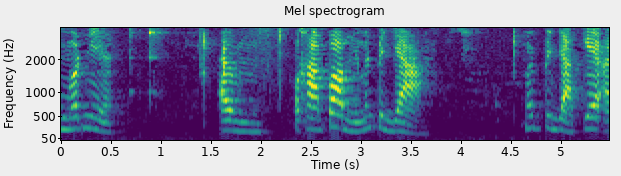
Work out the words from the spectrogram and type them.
กินมดเนี่ยอประคามป้อมเนี่ยมันเป็นยา มันเป็นยาแก้ไอ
